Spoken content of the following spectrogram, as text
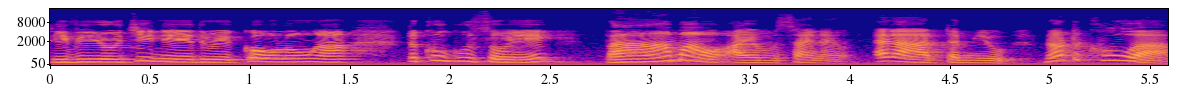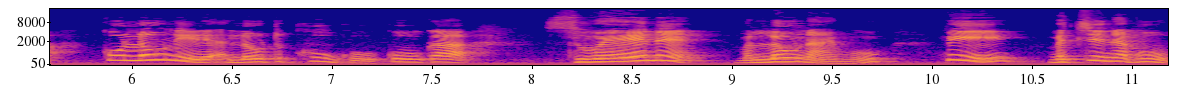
ဒီဗီဒီယိုကြည့်နေတဲ့သူတွေအကုန်လုံးကတစ်ခုခုဆိုရင်ဘာမှအာယုံမဆိုင်နိုင်ဘူးအဲ့ဒါတစ်မျိုးနောက်တစ်ခုကကိုလုံနေတဲ့အလုပ်တစ်ခုကိုကိုကဇွဲနဲ့မလုံနိုင်ဘူးပြီးရင်မကျင်တတ်ဘူး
